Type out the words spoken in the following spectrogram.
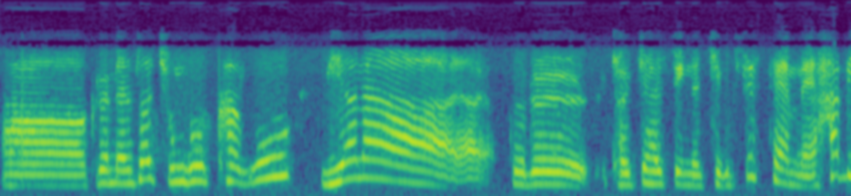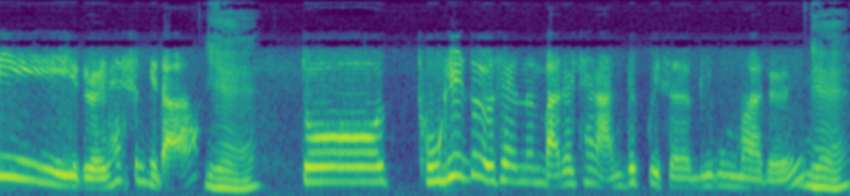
어, 그러면서 중국하고 위안화를 결제할 수 있는 지급 시스템에 합의를 했습니다. 예. 또 독일도 요새는 말을 잘 안 듣고 있어요. 미국 말을. 예.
